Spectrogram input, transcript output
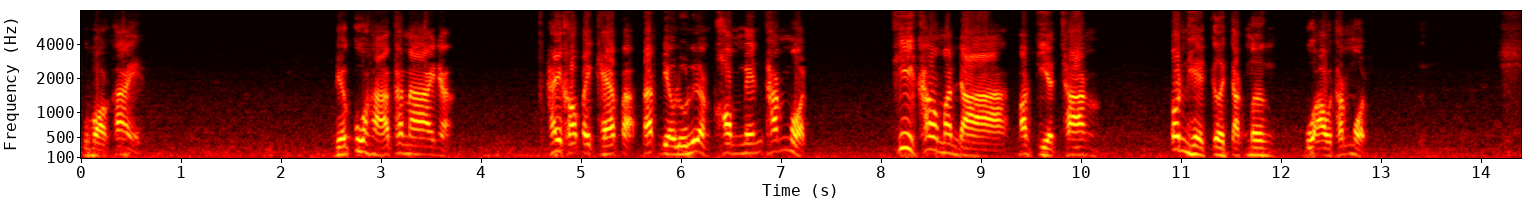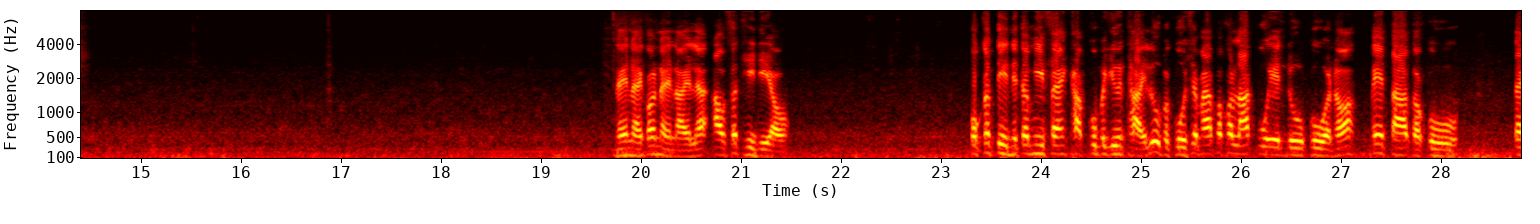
กูบอกให้ เดี๋ยวกูหาทนายเนี่ย ให้เขาไปแคปอะแป๊บเดียวรู้เรื่อง คอมเมนต์ทั้งหมด ที่เข้ามาด่ามาเกลียดชัง ต้นเหตุเกิดจากมึง กูเอาทั้งหมด ไหนๆก็ไหนๆแล้วเอาสักทีเดียว ปกติเนี่ยจะมีแฟนคลับกูมายืนถ่ายรูปกับกูใช่ไหมเพราะเขารักกูเอ็นดูกูเนาะเมตตาต่อกู แต่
